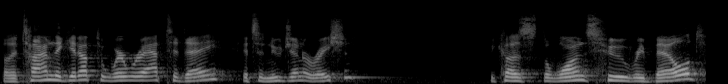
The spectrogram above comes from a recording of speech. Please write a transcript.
By the time they get up to where we're at today, it's a new generation. Because the ones who rebelled,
